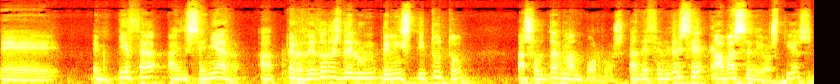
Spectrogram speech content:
eh, empieza a enseñar a perdedores del, del instituto a soltar mamporros, a defenderse a base de hostias.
